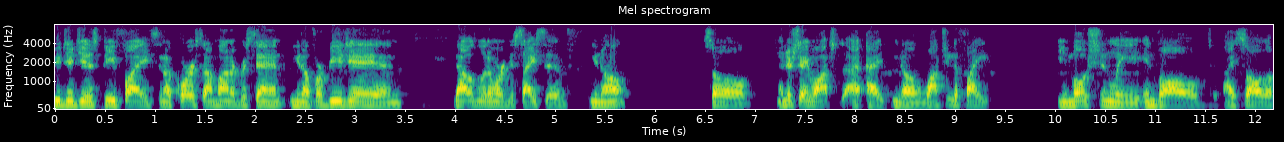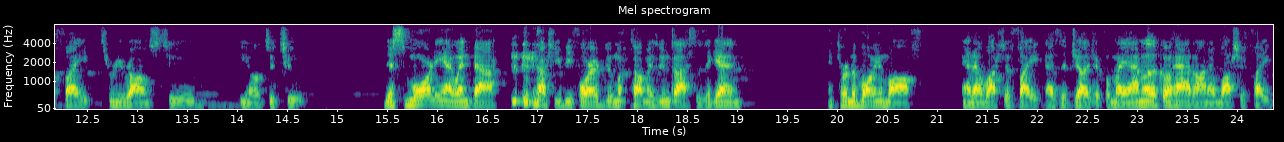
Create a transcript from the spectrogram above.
BJ GSP fights, and of course I'm 100%, you know, for BJ, and that was a little more decisive, you know. So initially, I watched, I, I, you know, watching the fight, emotionally involved. I saw the fight three rounds to, you know, to two. This morning, I went back. actually, before I taught my Zoom classes again, I turned the volume off and I watched the fight as a judge. I put my analytical hat on and watched the fight.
